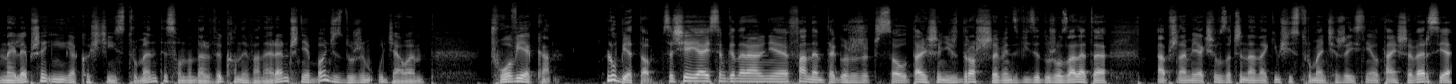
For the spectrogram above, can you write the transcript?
najlepszej jakości instrumenty są nadal wykonywane ręcznie bądź z dużym udziałem człowieka. Lubię to. W sensie ja jestem generalnie fanem tego, że rzeczy są tańsze niż droższe, więc widzę dużą zaletę, a przynajmniej jak się zaczyna na jakimś instrumencie, że istnieją tańsze wersje,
